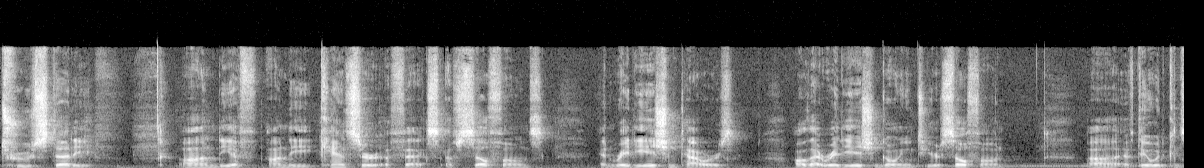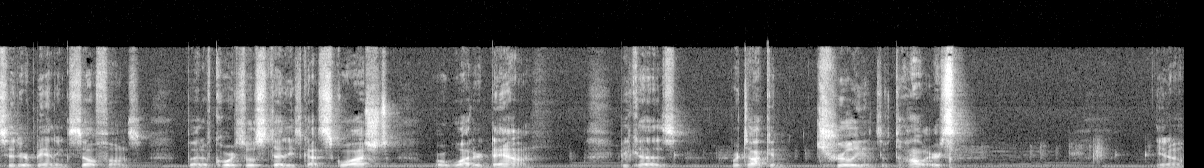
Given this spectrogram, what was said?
true study on the on the cancer effects of cell phones and radiation towers, all that radiation going into your cell phone, uh, if they would consider banning cell phones. But of course, those studies got squashed or watered down because we're talking trillions of dollars. You know,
